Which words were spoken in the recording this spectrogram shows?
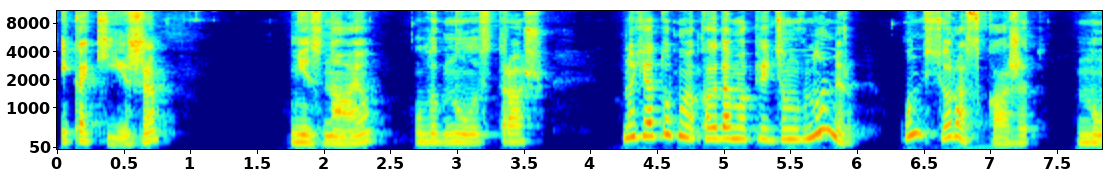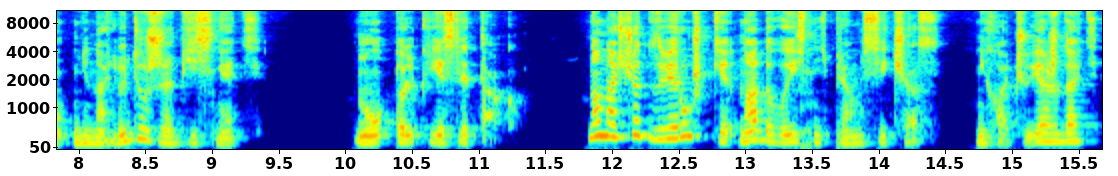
И какие же?» «Не знаю», – улыбнулась страж. «Но я думаю, когда мы придем в номер, он все расскажет. Ну, не на люди уже объяснять. Ну, только если так. Но насчет зверушки надо выяснить прямо сейчас. Не хочу я ждать.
